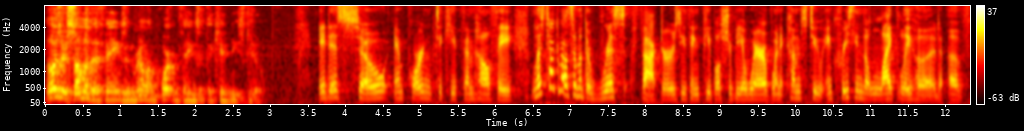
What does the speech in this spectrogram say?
those are some of the things and real important things that the kidneys do. It is so important to keep them healthy. Let's talk about some of the risk factors you think people should be aware of when it comes to increasing the likelihood of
